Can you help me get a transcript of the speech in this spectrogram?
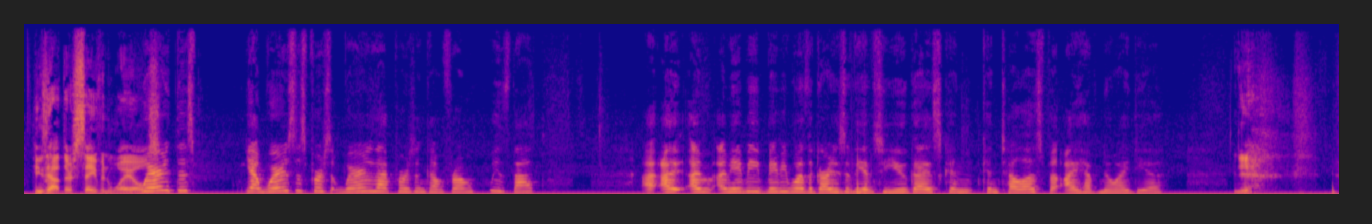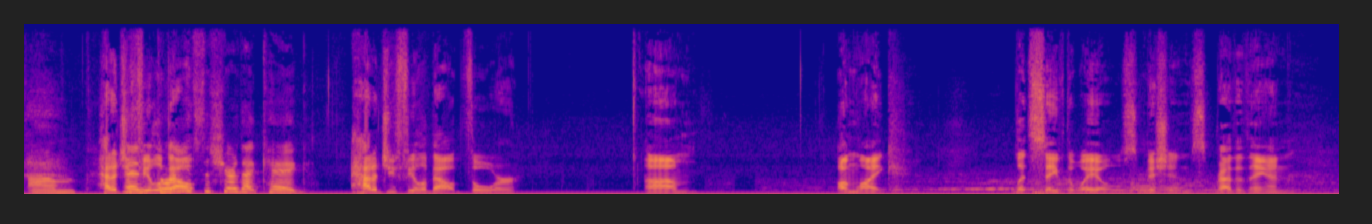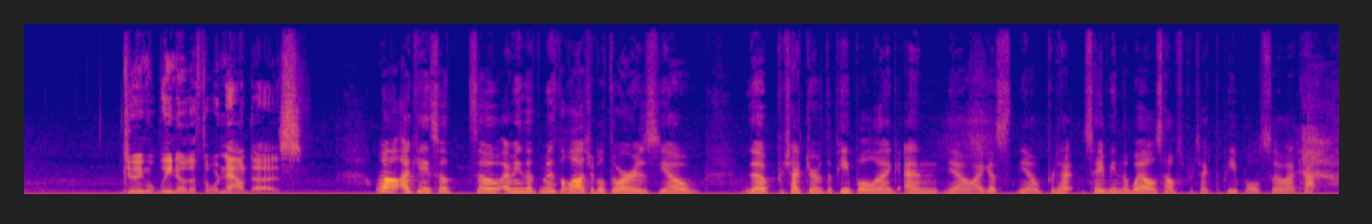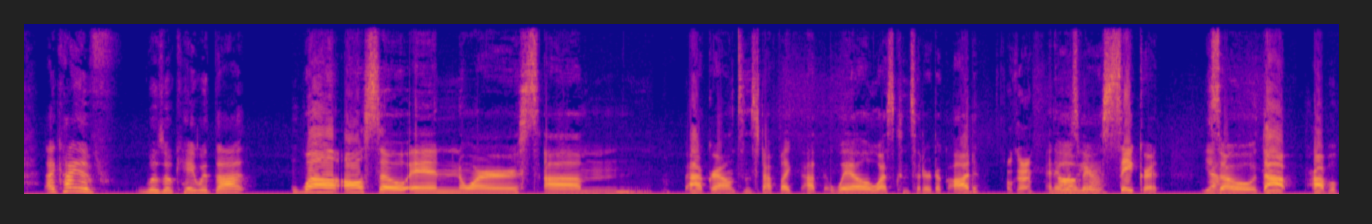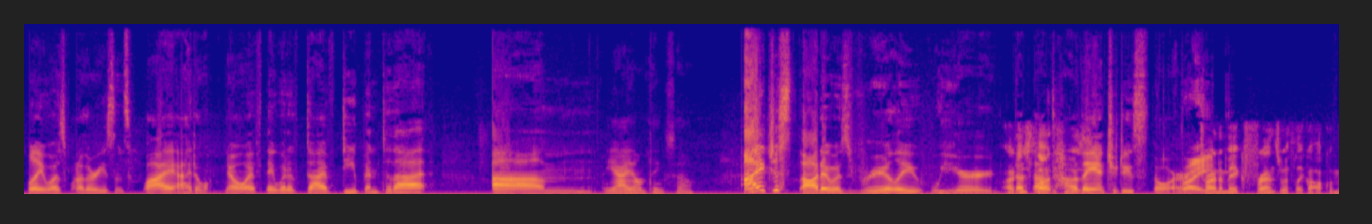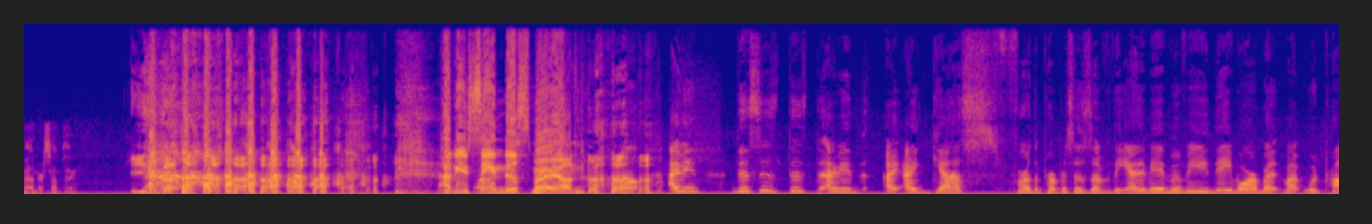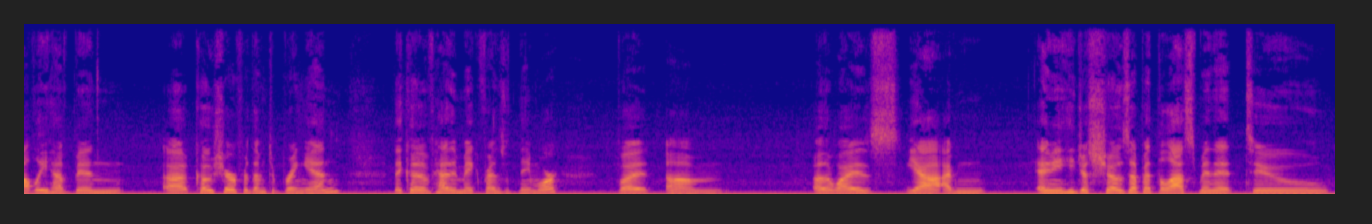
He's out there saving whales. where did this? Yeah, where is this person? Where did that person come from? Who is that? I, I, I'm, maybe, maybe one of the Guardians of the MCU guys can can tell us, but I have no idea. Yeah. Um, How did you and feel Thor about? needs to share that keg. How did you feel about Thor? Um, on like, let's save the whales missions rather than doing what we know the Thor now does. Well, okay, so so I mean, the mythological Thor is you know the protector of the people, and, and you know I guess you know protect saving the whales helps protect the people. So I kind I kind of was okay with that. Well, also in Norse um, backgrounds and stuff like that, the whale was considered a god, Okay. and it Oh, was very yeah. sacred. Yeah. So that probably was one of the reasons why. I don't know if they would have dived deep into that. Um, Yeah, I don't think so. I just thought it was really weird I that just thought that's he how was- they introduced Thor. Right. Trying to make friends with like Aquaman or something. Yeah. Have you seen this man? well, I mean, this is this. I mean, I, I guess for the purposes of the animated movie, Namor, but, but would probably have been uh, kosher for them to bring in. They could have had him make friends with Namor, but um, otherwise, yeah. I'm. I mean, he just shows up at the last minute to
